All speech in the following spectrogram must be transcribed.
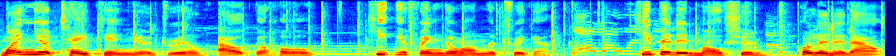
when you're taking your drill out the hole, keep your finger on the trigger. Keep it in motion, pulling it out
